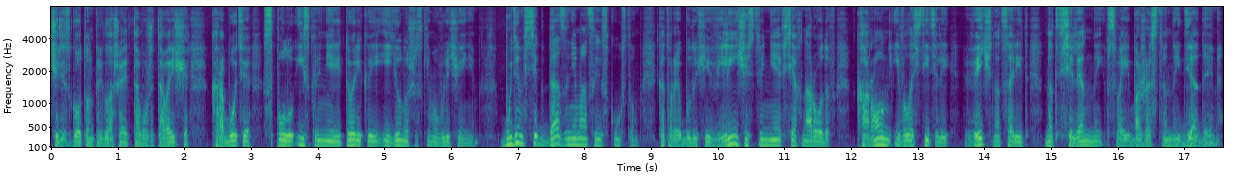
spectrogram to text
Через год он приглашает того же товарища к работе с полуискренней риторикой и юношеским увлечением. Будем всегда заниматься искусством, которое, будучи величественнее всех народов, корон и властителей, вечно царит над Вселенной в своей божественной диадеме.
